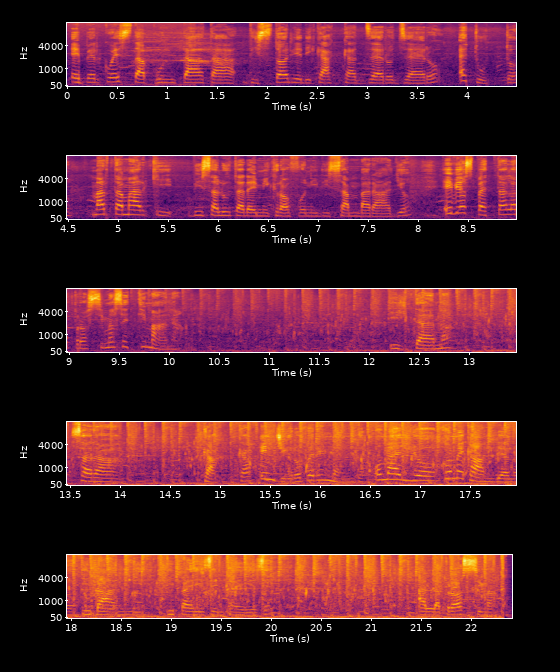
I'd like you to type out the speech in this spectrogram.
E per questa puntata di Storie di Cacca 00 è tutto. Marta Marchi vi saluta dai microfoni di Samba Radio e vi aspetta la prossima settimana. Il tema sarà cacca in giro per il mondo, o meglio, come cambiano i bagni di paese in paese. Alla prossima!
